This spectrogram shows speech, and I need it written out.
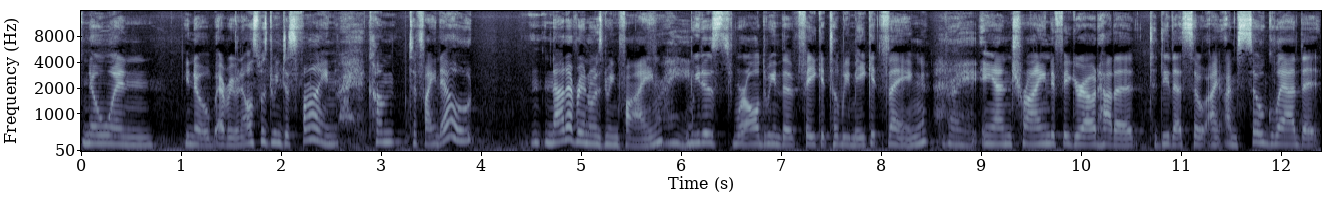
no one you know everyone else was doing just fine right. come to find out not everyone was doing fine. Right. We just were all doing the fake it till we make it thing, right? And trying to figure out how to to do that. So I, I'm so glad that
